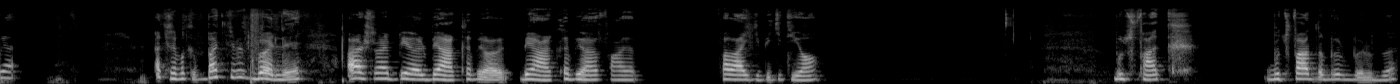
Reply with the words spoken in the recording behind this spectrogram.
ve Arkadaşlar bakın bahçemiz böyle. Ağaçlar bir ön bir arka bir ön bir arka bir ön falan, falan gibi gidiyor. Mutfak. Mutfağın da bir bölümü.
